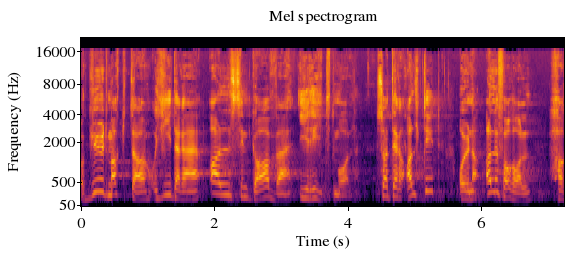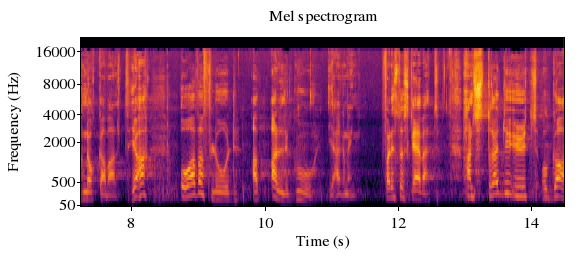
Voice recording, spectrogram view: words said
Og Gud makter å gi dere all sin gave i rikt mål, så at dere alltid og under alle forhold har nok av alt. Ja, overflod av all god gjerning. For det står skrevet Han strødde ut og ga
